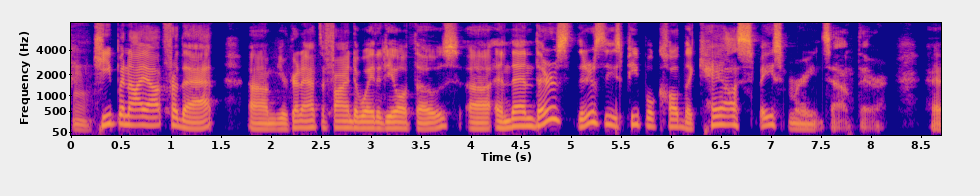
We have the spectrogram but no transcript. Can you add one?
Hmm. keep an eye out for that. Um, you're going to have to find a way to deal with those. Uh, and then there's there's these people called the Chaos Space Marines out there. Uh,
